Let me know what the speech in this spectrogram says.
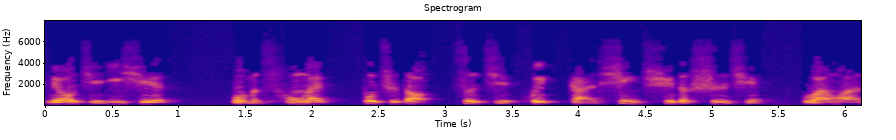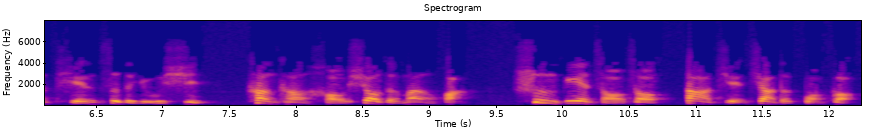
了解一些我们从来不知道。自己会感兴趣的事情，玩玩填字的游戏，看看好笑的漫画，顺便找找大减价的广告。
